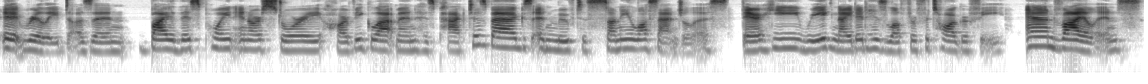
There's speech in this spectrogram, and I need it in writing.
It really doesn't. By this point in our story, Harvey Glatman has packed his bags and moved to sunny Los Angeles. There he reignited his love for photography and violence,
